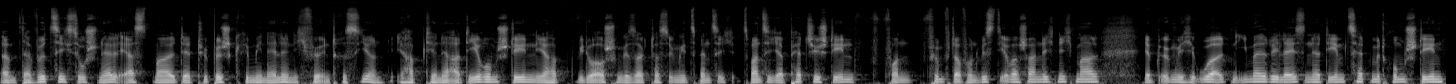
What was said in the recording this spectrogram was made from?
Ähm, da wird sich so schnell erstmal der typisch Kriminelle nicht für interessieren. Ihr habt hier eine AD rumstehen, ihr habt, wie du auch schon gesagt hast, irgendwie 20, 20 Apache stehen, von fünf davon wisst ihr wahrscheinlich nicht mal. Ihr habt irgendwelche uralten E-Mail-Relays in der DMZ mit rumstehen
